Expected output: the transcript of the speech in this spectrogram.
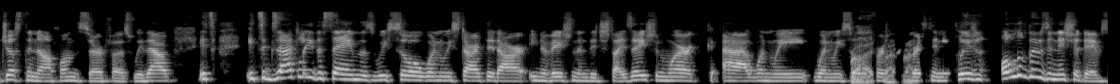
just enough on the surface without it's it's exactly the same as we saw when we started our innovation and digitization work uh, when we when we saw right, the first right, diversity right. and inclusion all of those initiatives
